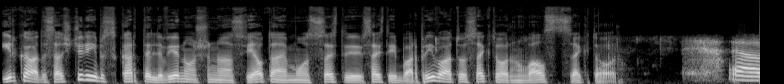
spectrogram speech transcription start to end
Ir kādas atšķirības karteļa vienošanās jautājumos saistībā ar privāto sektoru un valsts sektoru? Uh,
